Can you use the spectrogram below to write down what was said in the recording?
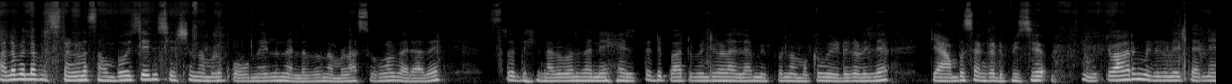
പല പല പ്രശ്നങ്ങൾ സംഭവിച്ചതിന് ശേഷം നമ്മൾ പോകുന്നതിൽ നല്ലത് നമ്മൾ അസുഖങ്ങൾ വരാതെ ശ്രദ്ധിക്കണം. അതുപോലെ തന്നെ ഹെൽത്ത് ഡിപ്പാർട്ട്മെന്റുകളെല്ലാം ഇപ്പോൾ നമുക്ക് വീടുകളിൽ ക്യാമ്പ് സംഘടിപ്പിച്ച് മിക്കവാറും വീടുകളിൽ തന്നെ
